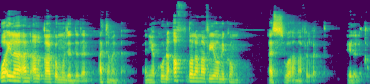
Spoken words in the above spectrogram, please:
وإلى أن ألقاكم مجددا أتمنى أن يكون أفضل ما في يومكم أسوأ ما في الغد. إلى اللقاء.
